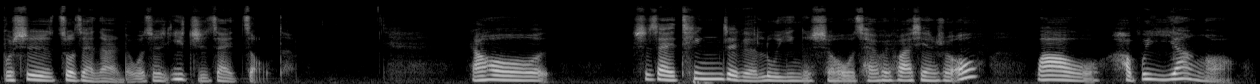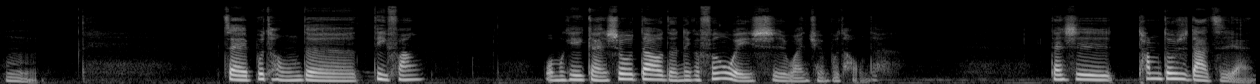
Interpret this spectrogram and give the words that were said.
不是坐在那儿的，我是一直在走的。然后是在听这个录音的时候，我才会发现说：“哦，哇哦，好不一样哦。”嗯，在不同的地方，我们可以感受到的那个氛围是完全不同的。但是，他们都是大自然。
